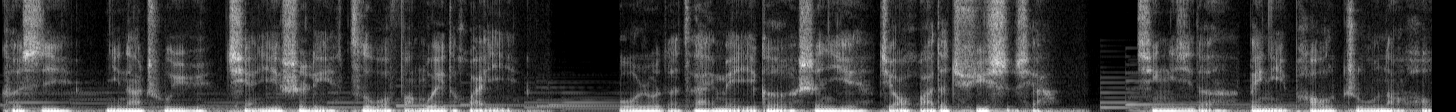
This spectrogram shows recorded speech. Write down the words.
可惜你那出于潜意识里自我防卫的怀疑，薄弱的在每一个深夜狡猾的驱使下，轻易的被你抛诸脑后。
